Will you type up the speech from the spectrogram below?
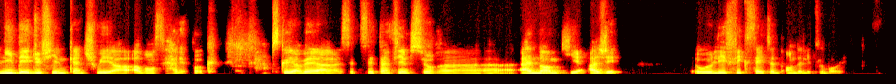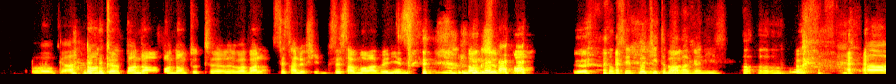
l'idée du film Can't Shui a avancé à l'époque, parce qu'il y avait, euh, c'est un film sur euh, un homme qui est âgé, où il est fixated on the little boy. Oh God. Donc euh, pendant pendant toute voilà, c'est ça le film, c'est ça Mort à Venise. Donc je pense que... Donc c'est Petite Mort à Venise. Oh oh. oh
